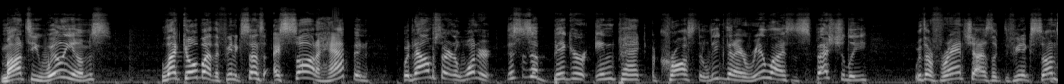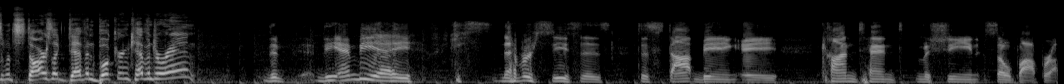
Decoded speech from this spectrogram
Monty Williams let go by the Phoenix Suns. I saw it happen, but now I'm starting to wonder this is a bigger impact across the league than I realized, especially with a franchise like the Phoenix Suns with stars like Devin Booker and Kevin Durant. the the NBA just never ceases to stop being a content machine soap opera.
